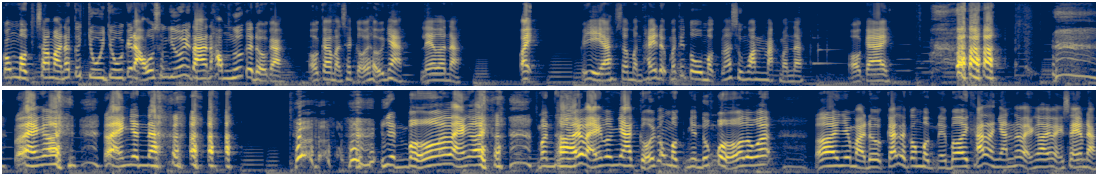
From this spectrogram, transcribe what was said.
con mực sao mà nó cứ chui chui cái đầu xuống dưới người ta? Nó không ngước cái được à. Ok, mình sẽ cưỡi thử nha. Leo lên nè. Ê, cái gì à Sao mình thấy được mấy cái tua mực nó xung quanh mặt mình nè? Ok. Các bạn ơi Các bạn nhìn nè. Nhìn bựa các bạn ơi. Mình thề các bạn luôn nha Cưỡi con mực nhìn đúng bựa luôn á. À, Nhưng mà được cái là con mực này bơi khá là nhanh các bạn ơi Các bạn xem nè.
